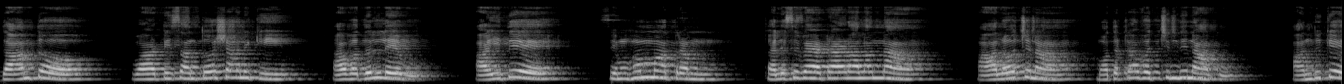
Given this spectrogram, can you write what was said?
దాంతో వాటి సంతోషానికి అవధులు లేవు. అయితే సింహం మాత్రం కలిసి వేటాడాలన్న ఆలోచన మొదట వచ్చింది నాకు. అందుకే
